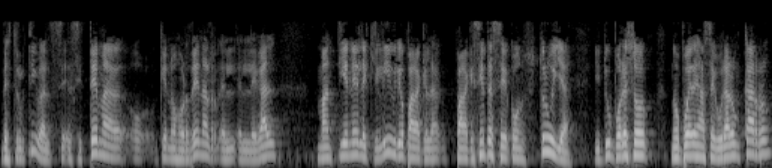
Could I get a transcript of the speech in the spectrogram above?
destructivas. El, el sistema que nos ordena el, el, legal mantiene el equilibrio para que, la, para que siempre se construya y tú por eso no puedes asegurar un carro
